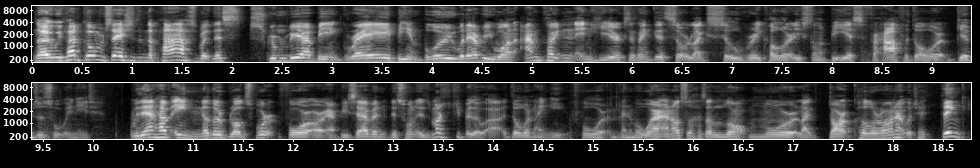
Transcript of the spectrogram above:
Now, we've had conversations in the past about this Scumbria being grey, being blue, whatever you want. I'm counting in here because I think this sort of like silvery colour, at least on a base, for half a dollar, gives us what we need. We then have another Bloodsport for our MP7. This one is much cheaper though, at $1.90 for minimal wear, and also has a lot more like dark colour on it, which I think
